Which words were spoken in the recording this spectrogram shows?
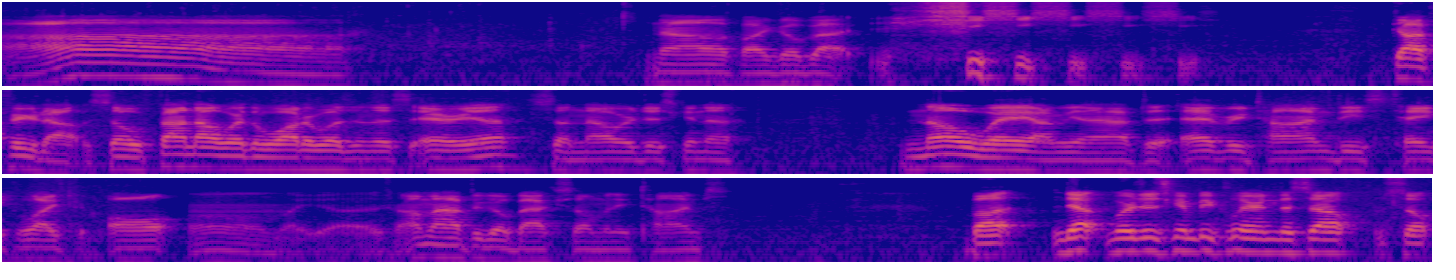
Ah. Now if I go back. got figured out. So found out where the water was in this area. So now we're just gonna. No way I'm gonna have to every time these take like all. Oh my gosh, I'm gonna have to go back so many times. But yep, we're just gonna be clearing this out. So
